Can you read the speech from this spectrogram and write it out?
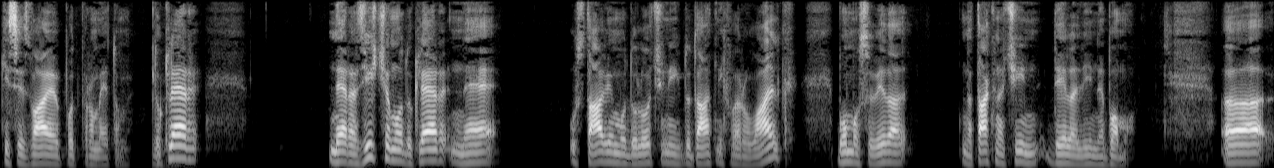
ki se izvajajo pod prometom. Dokler ne raziščemo, dokler ne ustavimo določenih dodatnih varovalk, bomo seveda na tak način delali ne bomo. Uh,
